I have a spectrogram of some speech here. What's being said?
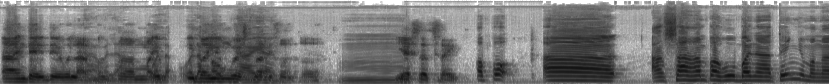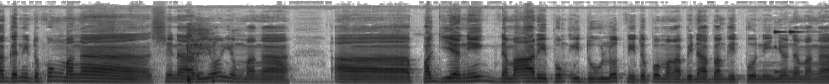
Ah, hindi, hindi, wala. Ah, wala. Um, Wala- iba wala yung West. Valley Fault. oh. Mm. Yes, that's right. Opo. Ah, asahan pa ho ba natin yung mga ganito pong mga senaryo, yung mga ah, pagyanig na maari pong idulot nito po mga binabanggit po ninyo na mga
